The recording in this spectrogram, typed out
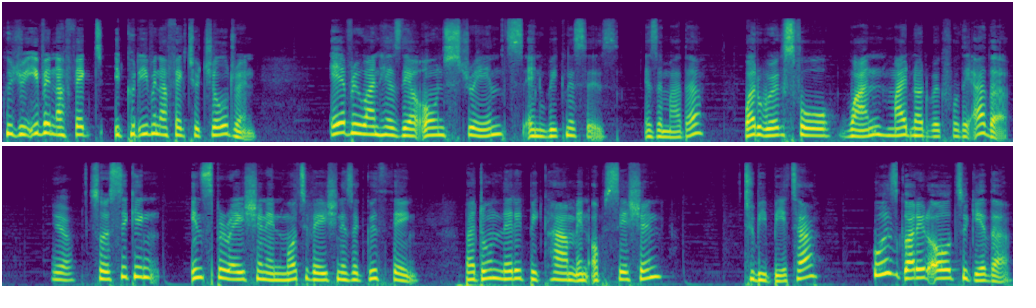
Could you even affect it could even affect your children. Everyone has their own strengths and weaknesses as a mother. What works for one might not work for the other. Yeah. So seeking inspiration and motivation is a good thing, but don't let it become an obsession to be better. Who's got it all together?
